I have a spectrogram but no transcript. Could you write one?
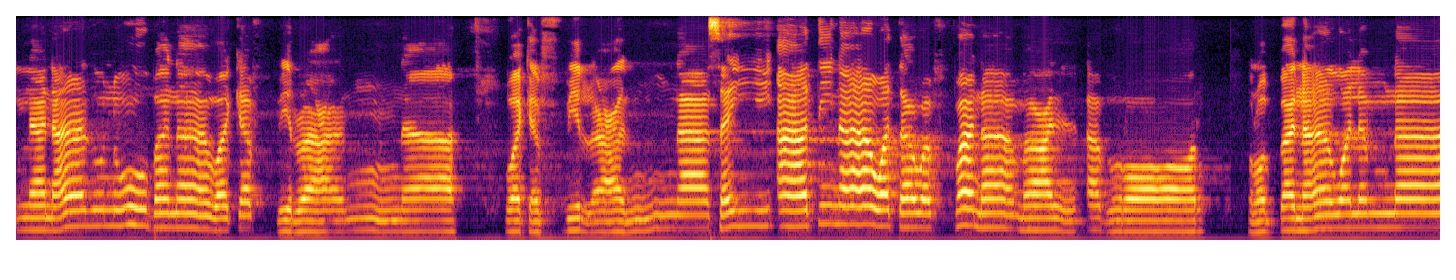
لنا ذنوبنا وكفر عنا. وكفر عنا سيئاتنا وتوفنا مع الأبرار. ربنا ولمنا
